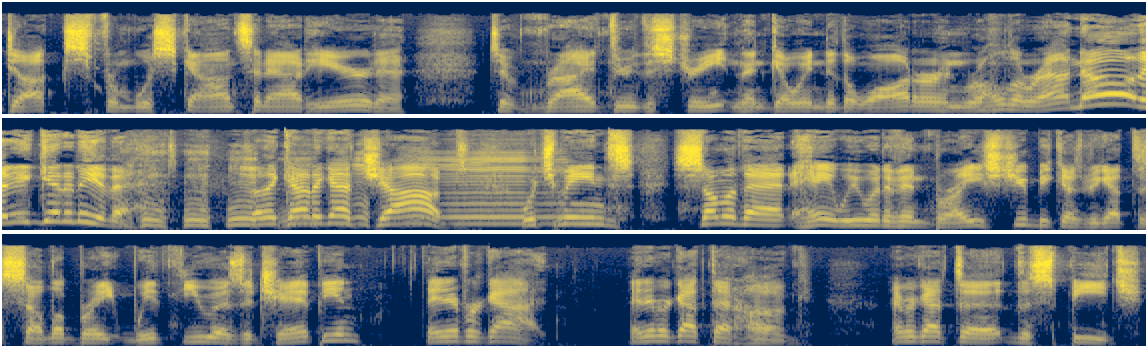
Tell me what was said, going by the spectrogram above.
ducks from Wisconsin out here to to ride through the street and then go into the water and roll around. No, they didn't get any of that. so they kind of got jobs, which means some of that. Hey, we would have embraced you because we got to celebrate with you as a champion. They never got. They never got that hug. Never got the, the speech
